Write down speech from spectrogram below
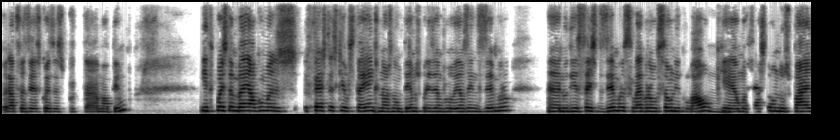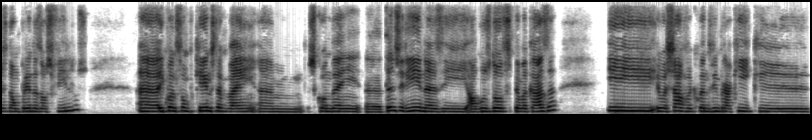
parar de fazer as coisas porque está mau tempo. E depois também algumas festas que eles têm que nós não temos, por exemplo, eles em dezembro uh, no dia 6 de dezembro, celebram o São Nicolau, Uhum. que é uma festa onde os pais dão prendas aos filhos. Uh, e quando são pequenos também um, escondem uh, tangerinas e alguns doces pela casa. E eu achava que quando vim para aqui que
